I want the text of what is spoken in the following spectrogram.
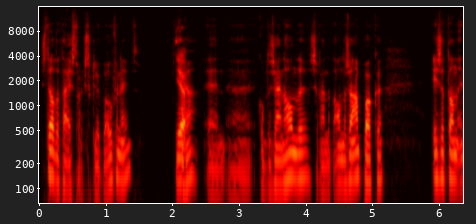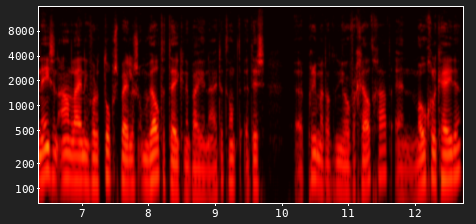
stel dat hij straks de club overneemt. Ja. en komt in zijn handen. Ze gaan het anders aanpakken. Is dat dan ineens een aanleiding voor de topspelers om wel te tekenen bij United? Want het is prima dat het nu over geld gaat en mogelijkheden.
